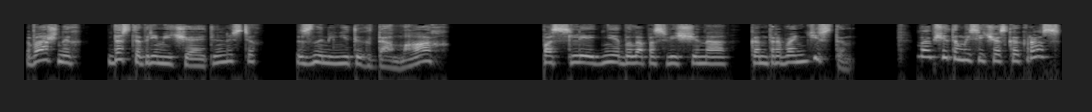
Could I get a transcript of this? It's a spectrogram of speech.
важных достопримечательностях, знаменитых домах. Последняя была посвящена контрабандистам. Вообще-то мы сейчас как раз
